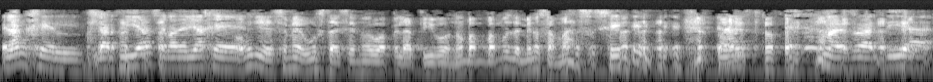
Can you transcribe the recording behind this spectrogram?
el Ángel García se va de viaje. Oye, ese me gusta, ese nuevo apelativo, ¿no? Va- Vamos de menos a más. Sí, Maestro. Maestro García.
